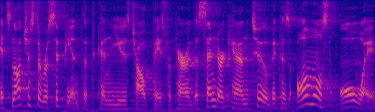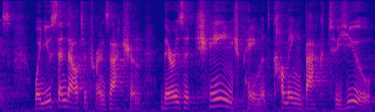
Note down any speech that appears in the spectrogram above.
it's not just the recipient that can use child pays for parent. The sender can too, because almost always when you send out a transaction, there is a change payment coming back to you.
